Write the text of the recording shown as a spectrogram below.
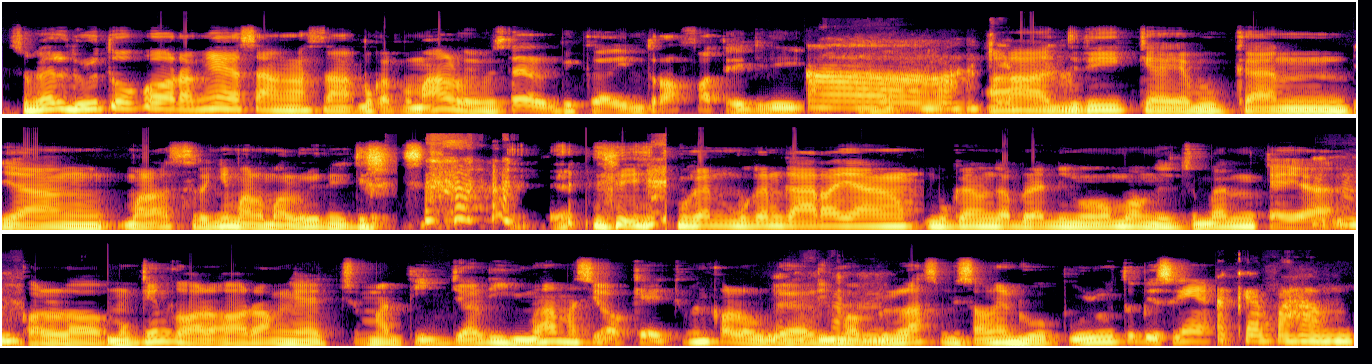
sebenarnya dulu tuh aku orangnya sangat, sangat bukan pemalu ya, maksudnya lebih ke introvert ya. Jadi Oh, ah, paham. jadi kayak bukan yang malah seringnya malu-maluin ya. jadi bukan bukan ke arah yang bukan nggak berani ngomong ya, cuman kayak Mm-mm. kalau mungkin kalau orangnya cuma 3 5 masih oke. Cuman kalau udah Mm-mm. 15 misalnya 20 tuh biasanya Oke paham.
